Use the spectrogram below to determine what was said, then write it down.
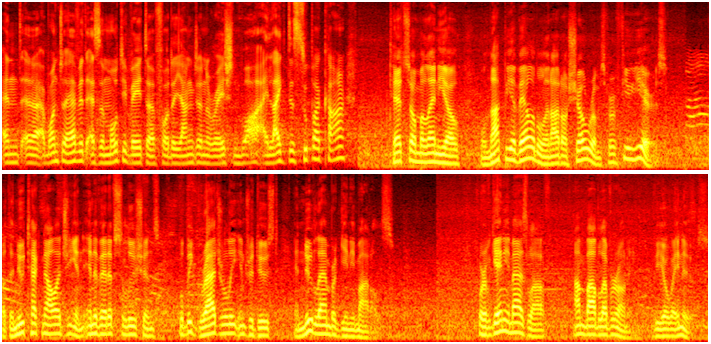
and uh, I want to have it as a motivator for the young generation. Wow, I like this supercar. Terzo Millennio will not be available in auto showrooms for a few years but the new technology and innovative solutions will be gradually introduced in new Lamborghini models. For Evgeny Maslov, I'm Bob Leverone, VOA News.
